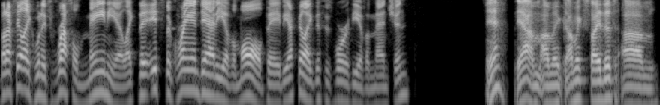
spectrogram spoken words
but I feel like when it's WrestleMania, like the it's the granddaddy of them all, baby. I feel like this is worthy of a mention. Yeah, yeah, I'm I'm I'm excited. Um,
